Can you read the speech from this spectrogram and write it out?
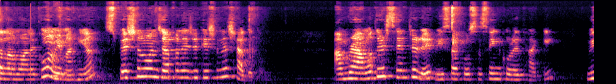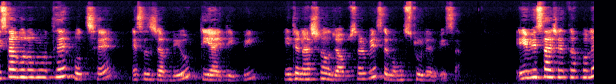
আসসালামু আলাইকুম, আমি মাহিয়া। স্পেশাল ওয়ান জাপান এডুকেশনে স্বাগত। আমরা আমাদের সেন্টারে ভিসা প্রসেসিং করে থাকি। ভিসাগুলোর মধ্যে হচ্ছে SSW TITP international job service এবং স্টুডেন্ট ভিসা এই ভিসায় যেতে হলে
